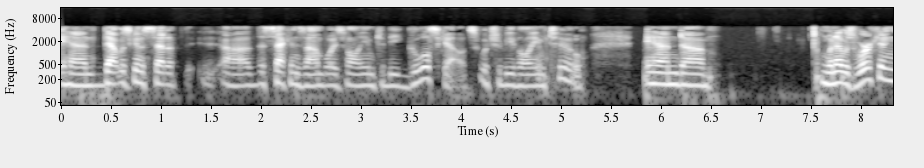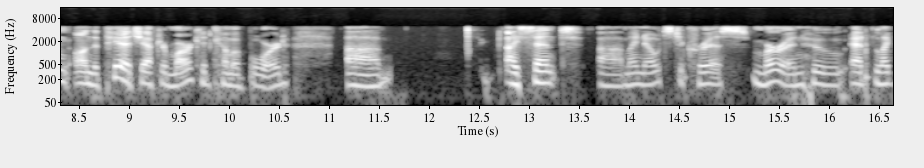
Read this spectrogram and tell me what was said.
and that was going to set up uh, the second Zomboys volume to be Ghoul Scouts, which would be volume two. And um, when I was working on the pitch after Mark had come aboard, um, I sent uh, my notes to Chris Murrin, who, ed- like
